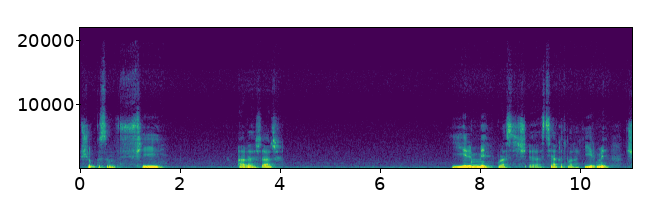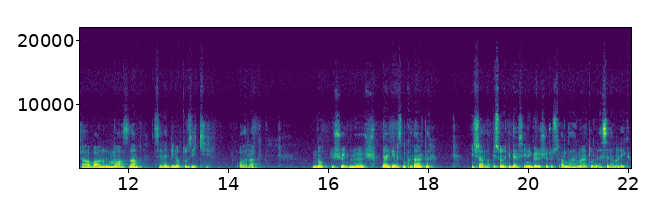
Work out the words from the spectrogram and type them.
şu kısım fi. Arkadaşlar 20 burası e, siyakat olarak 20 Şabanül Muazzam sene 1032 olarak not düşülmüş. Belgemiz bu kadardı. İnşallah bir sonraki derste yine görüşürüz. Allah'a emanet olun. Esselamu Aleyküm.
